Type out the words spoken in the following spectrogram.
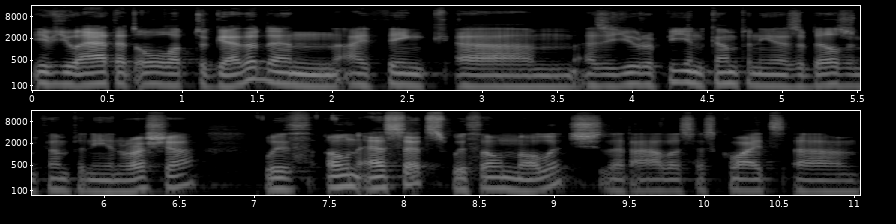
if you add that all up together, then I think um, as a European company, as a Belgian company in Russia, with own assets, with own knowledge, that Ahlers has quite um,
